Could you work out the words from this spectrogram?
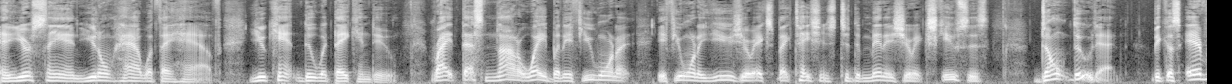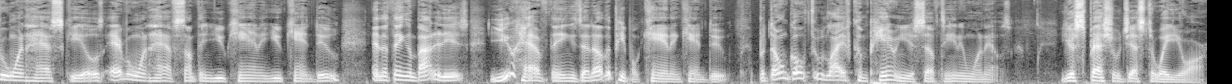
And you're saying you don't have what they have. You can't do what they can do. Right? That's not a way. But if you wanna if you want to use your expectations to diminish your excuses, don't do that because everyone has skills everyone has something you can and you can't do. And the thing about it is you have things that other people can and can't do. But don't go through life comparing yourself to anyone else. You're special just the way you are.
